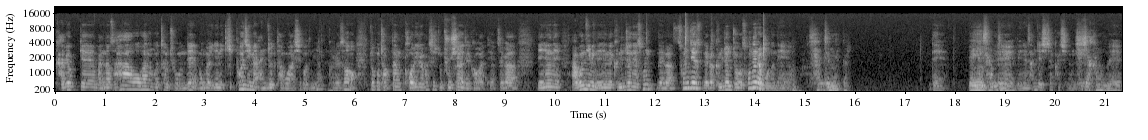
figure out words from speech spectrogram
가볍게 만나서 하하호하는 건 참 좋은데 뭔가 인연이 깊어지면 안 좋다고 하시거든요. 그래서 조금 적당 거리를 확실히 좀 두셔야 될 것 같아요. 제가 내년에 아버님이 내년에 금전에 손 내가 손재 내가 금전적으로 손해를 보는 해예요. 산재입니까? 네. 내년 삼재 네, 내년 삼재 시작하시는 거예요. 시작하는 거예요. 네.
